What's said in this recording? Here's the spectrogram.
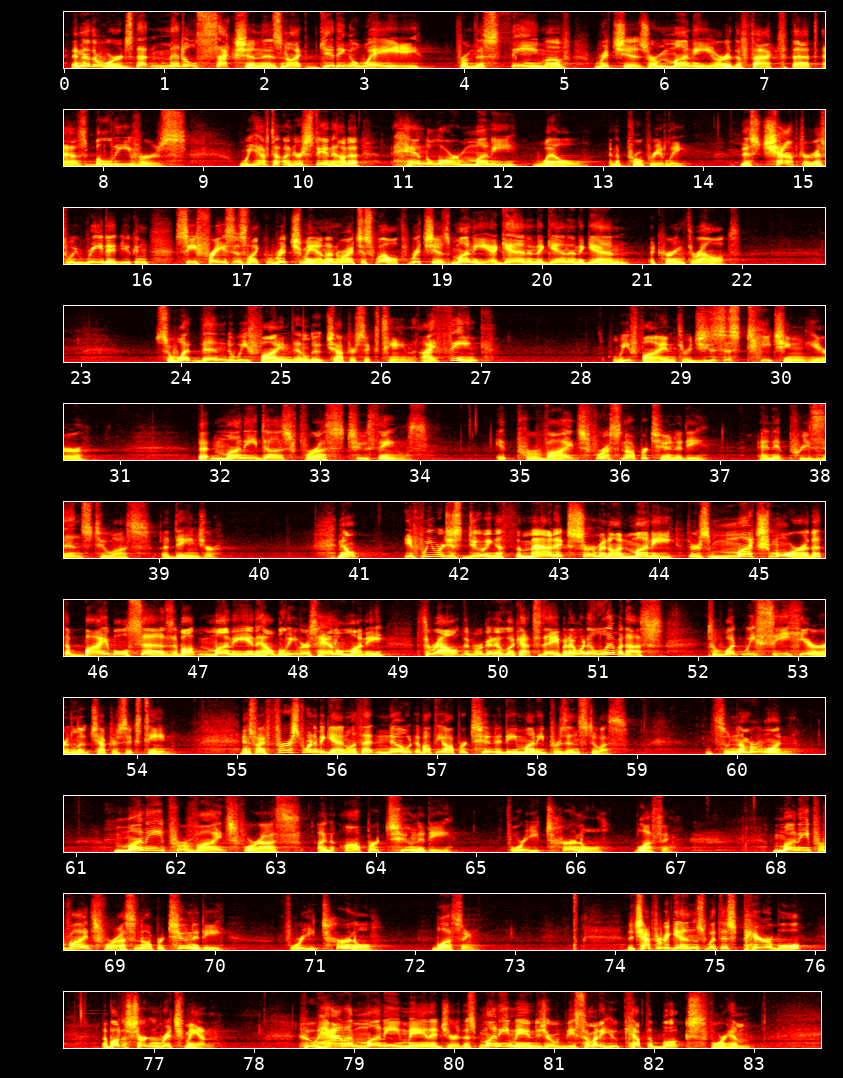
In other words, that middle section is not getting away from this theme of riches or money or the fact that as believers, we have to understand how to handle our money well and appropriately. This chapter, as we read it, you can see phrases like rich man, unrighteous wealth, riches, money, again and again and again occurring throughout. So, what then do we find in Luke chapter 16? I think we find through Jesus' teaching here that money does for us two things it provides for us an opportunity, and it presents to us a danger. Now, if we were just doing a thematic sermon on money, there's much more that the Bible says about money and how believers handle money throughout than we're going to look at today. But I want to limit us to what we see here in Luke chapter 16. And so I first want to begin with that note about the opportunity money presents to us. And so, number one, money provides for us an opportunity for eternal blessing. Money provides for us an opportunity for eternal blessing. The chapter begins with this parable about a certain rich man who had a money manager. This money manager would be somebody who kept the books for him.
